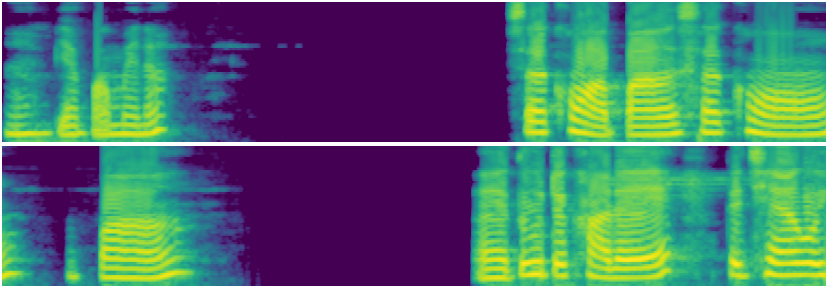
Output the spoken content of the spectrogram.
ဟမ်ပြန်ပေါင်းမယ်နော်ဆက်ခွန်အပန်းဆက်ခွန်အပန်းအဲသူတခါတည်းတချမ်းကို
